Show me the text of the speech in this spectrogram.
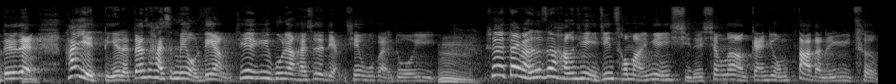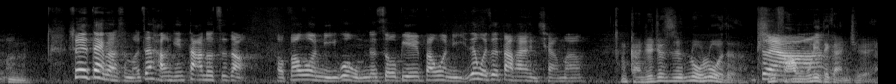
对不对？它也跌了，但是还是没有量。今天预估量还是两千五百多亿，嗯，所以代表说这行情已经筹码里面已经洗得相当的干净。我们大胆的预测嘛，嗯，所以代表什么？这行情大家都知道哦，包括你问我们的周边，包括你认为这个大盘很强吗？感觉就是弱弱的、疲乏无力的感觉。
